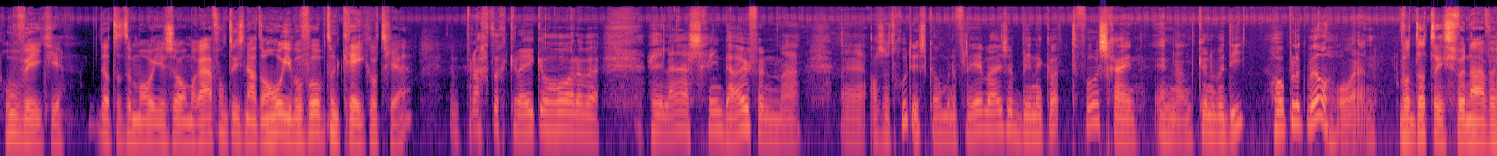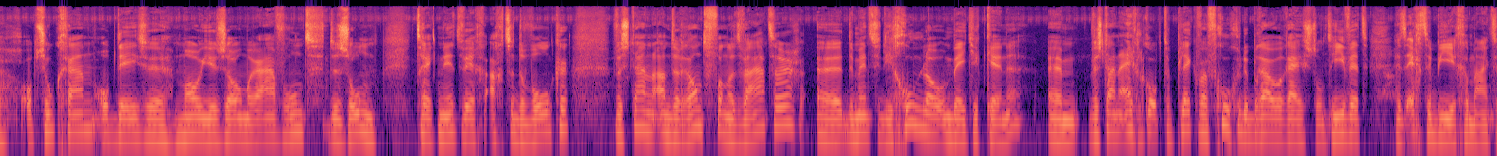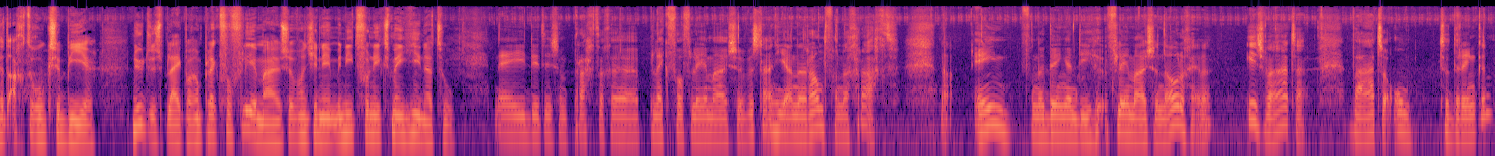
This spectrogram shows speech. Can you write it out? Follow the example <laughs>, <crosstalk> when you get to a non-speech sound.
Hoe weet je dat het een mooie zomeravond is? Nou, dan hoor je bijvoorbeeld een krekeltje. Hè? Een prachtig kreken horen we. Helaas geen duiven, maar uh, als het goed is komen de vleermuizen binnenkort tevoorschijn. En dan kunnen we die hopelijk wel horen. Want dat is waarnaar we op zoek gaan op deze mooie zomeravond. De zon trekt net weg achter de wolken. We staan aan de rand van het water. Uh, de mensen die Groenlo een beetje kennen, Um, we staan eigenlijk op de plek waar vroeger de brouwerij stond. Hier werd het echte bier gemaakt, het Achterhoekse bier. Nu dus blijkbaar een plek voor vleermuizen, want je neemt me niet voor niks mee hier naartoe. Nee, dit is een prachtige plek voor vleermuizen. We staan hier aan de rand van de gracht. Nou, één van de dingen die vleermuizen nodig hebben, is water. Water om te drinken,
